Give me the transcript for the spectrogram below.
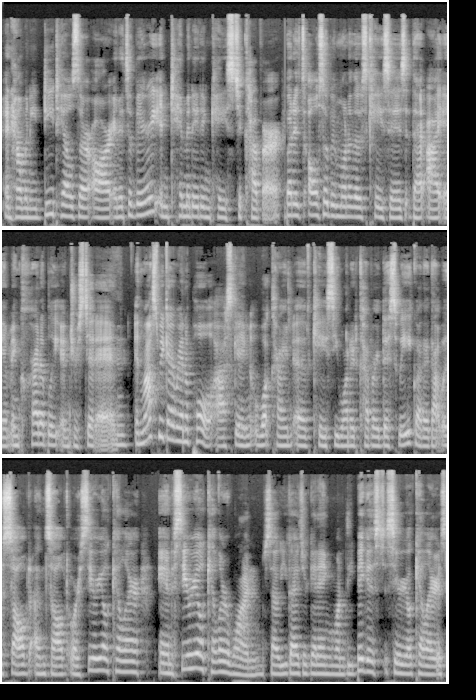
and how many details there are. And it's a very intimidating case to cover. But it's also been one of those cases that I am incredibly interested in. And last week I ran a poll asking what kind of case you wanted covered this week, whether that was solved, unsolved, or serial killer and Serial Killer 1. So you guys are getting one of the biggest serial killers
